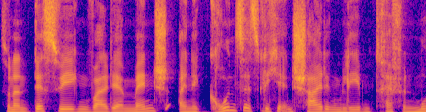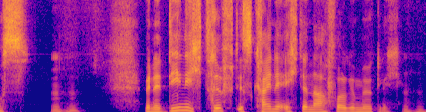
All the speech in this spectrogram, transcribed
sondern deswegen, weil der Mensch eine grundsätzliche Entscheidung im Leben treffen muss. Mhm. Wenn er die nicht trifft, ist keine echte Nachfolge möglich. Mhm.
